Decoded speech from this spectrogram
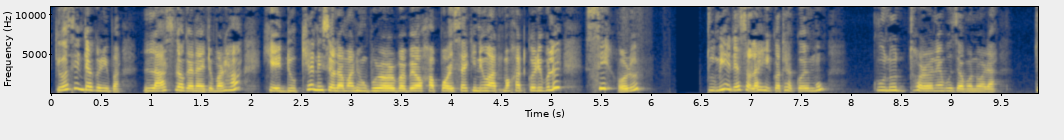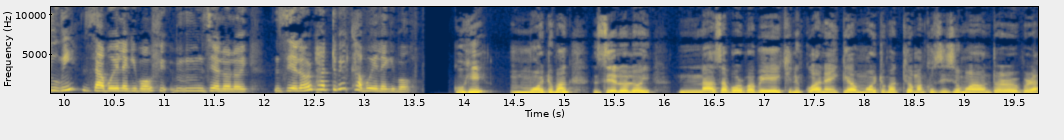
কিয় চিন্তা কৰিবা? লাজ লগা নাই তোমাৰ হা? সেই দুখীয়া নিচলা মানুহবোৰৰ বাবে অহা পইচাখিনিও আত্মসাত কৰিবলৈ চি অৰুণ! তুমি এতিয়া চলাহী কথা কৈ মোক কোনো ধৰণে বুজাব নোৱাৰা। তুমি যাবই লাগিব জেললৈ। জেলৰ ভাত তুমি খাবই লাগিব। কুহি? মই তোমাক জেললৈ নাযাবৰ বাবে এইখিনি কোৱা নাইকিয়া মই তোমাক ক্ষমা খুজিছোঁ মই অন্তৰৰ পৰা।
